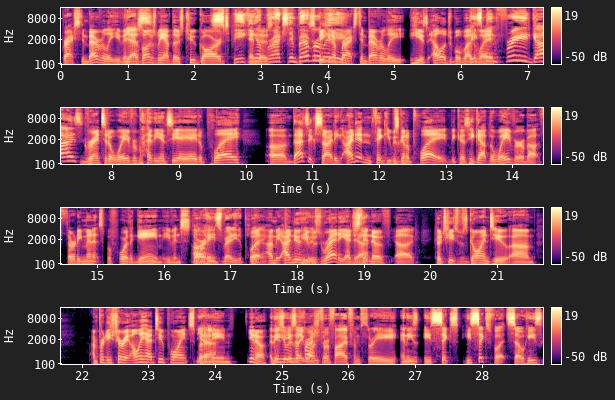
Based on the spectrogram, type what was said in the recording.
Braxton Beverly, even. Yes. As long as we have those two guards. Speaking and of Braxton Beverly. Speaking of Braxton Beverly, he is eligible, by He's the way. been freed, guys. Granted a waiver by the NCAA to play. Um, that's exciting. I didn't think he was going to play because he got the waiver about 30 minutes before the game even Oh, started. he's ready to play. But I mean, I knew he, He was, was- ready. I just yeah. didn't know if uh, Coach Keatts was going to. Um, I'm pretty sure he only had two points, but I mean, you know, I think he was like one for five from three, and he's he's six he's six foot, so he's.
